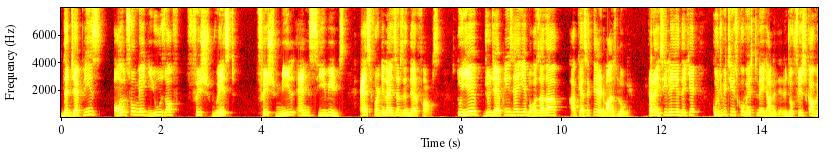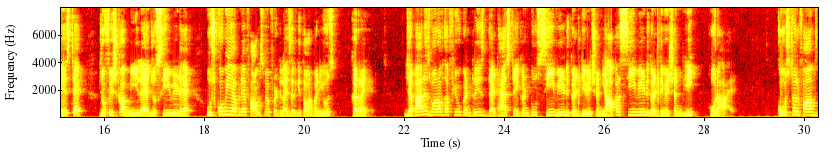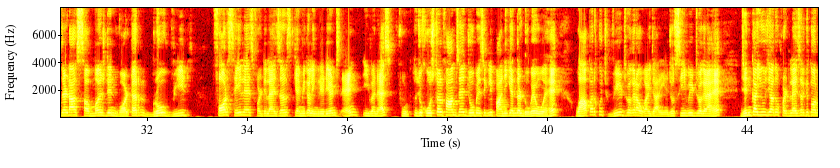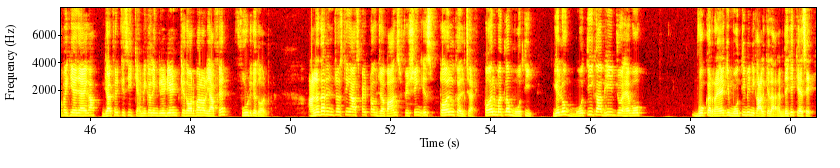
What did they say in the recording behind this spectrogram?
The Japanese also make use of fish waste fish meal and seaweeds as fertilisers in their farms तो ये जो जैपनीज है, ये बहुत ज़्यादा, आप कह सकते हैं एडवांस लोग हैं, है ना? इसीलिए ये देखिए, कुछ भी चीज़ को वेस्ट नहीं जाने दे रहे। जो फ़िश का वेस्ट है, जो फ़िश का मील है, जो सीवीड है, उसको भी ये अपने फार्म्स में फर्टिलाइज़र के तौर पर यूज़ कर रहे हैं। Japan is one of the few countries that has taken to seaweed cultivation यहाँ पर सी वीड कल्टिवेशन भी हो रहा है। Coastal farms that are submerged in water grow weed for sale as fertilisers chemical ingredients and even as food तो जो coastal farms है, जो बेसिकली पानी के अंदर डूबे हुए हैं, वहाँ पर कुछ वीड्स वगैरह उगाई जा रही हैं, जो सी वीड्स वगैरह हैं, जिनका यूज़ या तो फर्टिलाइज़र के तौर पर किया जाएगा, या फिर किसी केमिकल इंग्रेडिएंट के तौर पर और या फिर फ़ूड के तौर पर। Another interesting aspect of Japan fishing is pearl culture pearl मतलब मोती। ये लोग मोती का भी जो है वो वो कर रहे हैं कि मोती भी निकाल के ला रहे हैं। देखिए कैसे।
